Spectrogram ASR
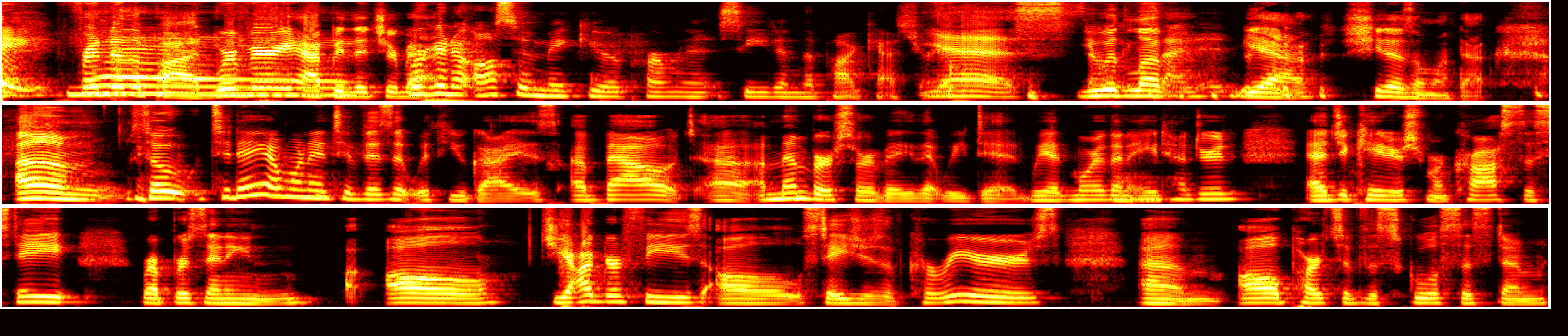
Yay! Friend of the pod. We're very happy that you're back. We're going to also make you a permanent seat in the podcast. Right? Yes, you So would love. excited. Yeah, she doesn't want that. Um, so today I wanted to visit with you guys about uh, a member survey that we did. We had more than Mhm. 800 educators from across the state representing all geographies, all stages of careers, um, all parts of the school system,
